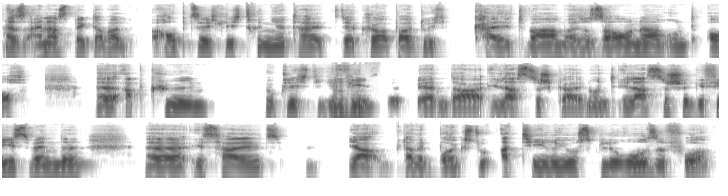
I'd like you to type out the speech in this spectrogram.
das ist ein Aspekt, aber hauptsächlich trainiert halt der Körper durch kalt-warm, also Sauna und auch äh, Abkühlen. Wirklich, die Mhm. Gefäße werden da elastisch gehalten. Und elastische Gefäßwände äh, ist halt, ja, damit beugst du Arteriosklerose vor.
